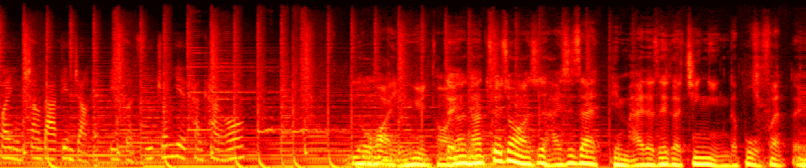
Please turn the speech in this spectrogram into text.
欢迎上大店长 FB 粉丝专业看看哦。优化营运哦，那它最重要的是还是在品牌的这个经营的部分，对，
